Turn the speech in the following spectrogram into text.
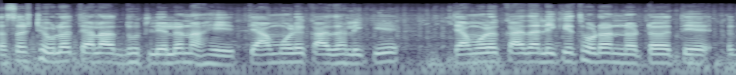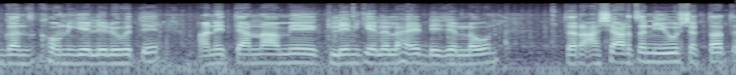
तसंच ठेवलं त्याला धुतलेलं नाही. त्यामुळे काय झाले की त्यामुळे काय झाले की थोडं नट ते गंज खाऊन गेलेले होते आणि त्यांना आम्ही क्लीन केलेलं आहे डिझेल लावून. तर अशा अडचणी येऊ शकतात.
